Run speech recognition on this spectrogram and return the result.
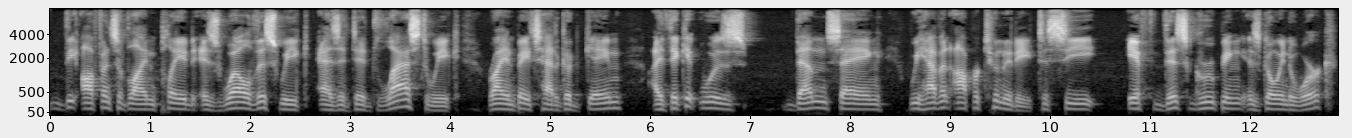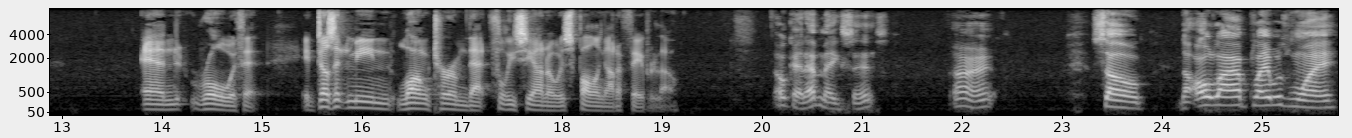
the offensive line played as well this week as it did last week. Ryan Bates had a good game. I think it was them saying, we have an opportunity to see if this grouping is going to work and roll with it. It doesn't mean long term that Feliciano is falling out of favor, though. Okay, that makes sense. All right. So the O line play was one.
